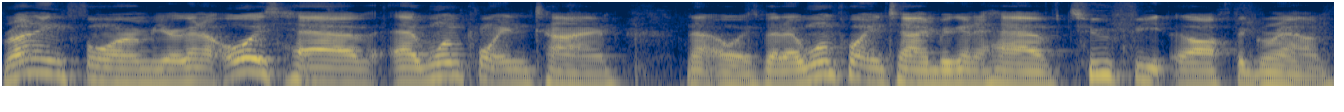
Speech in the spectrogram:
running form, you're going to always have, at one point in time, not always, but at one point in time, you're going to have two feet off the ground.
